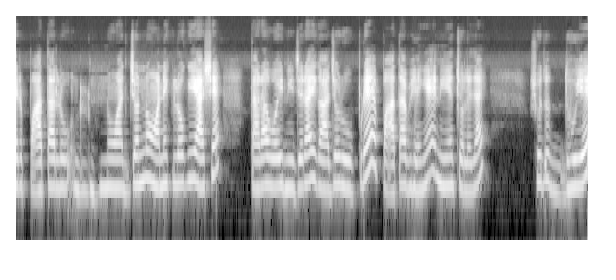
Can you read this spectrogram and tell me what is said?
এর পাতা নেওয়ার জন্য অনেক লোকই আসে। তারা ওই নিজেরাই গাজর উপড়ে পাতা ভেঙে নিয়ে চলে যায়। শুধু ধুয়ে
